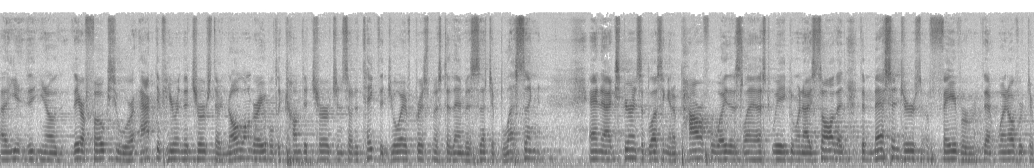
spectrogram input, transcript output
uh, you, you, know, they are folks who were active here in the church. They're no longer able to come to church. And so to take the joy of Christmas to them is such a blessing. And I experienced a blessing in a powerful way this last week. When I saw that the messengers of favor that went over to,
